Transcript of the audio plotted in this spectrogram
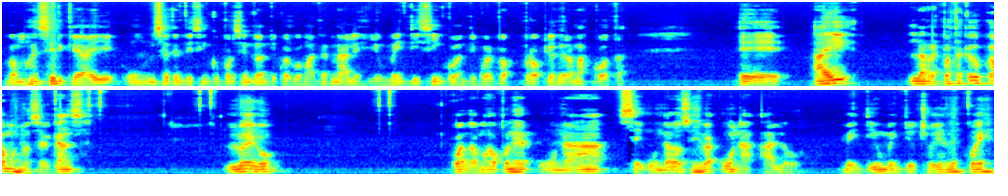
vamos a decir que hay un 75% de anticuerpos maternales y un 25% de anticuerpos propios de la mascota, eh, ahí la respuesta que buscamos no se alcanza. Luego, cuando vamos a poner una segunda dosis de vacuna a los 21-28 días después,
